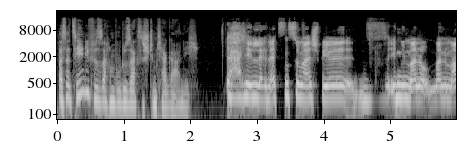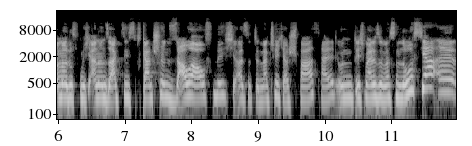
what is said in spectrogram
was erzählen die für Sachen, wo du sagst, es stimmt ja gar nicht? Letztens zum Beispiel, irgendwie meine, meine Mama ruft mich an und sagt, sie ist ganz schön sauer auf mich. Also natürlich aus Spaß halt. Und ich meine so, was ist denn los? Ja, äh,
